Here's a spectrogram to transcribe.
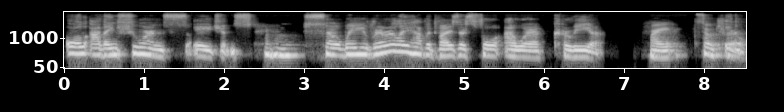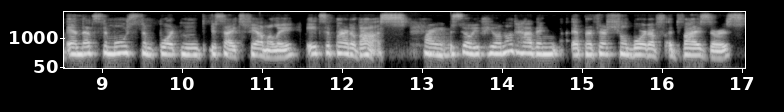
all other insurance agents. Mm-hmm. So we rarely have advisors for our career. Right. So true. And, and, that's the most important besides family. It's a part of us. Right. So if you're not having a professional board of advisors,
